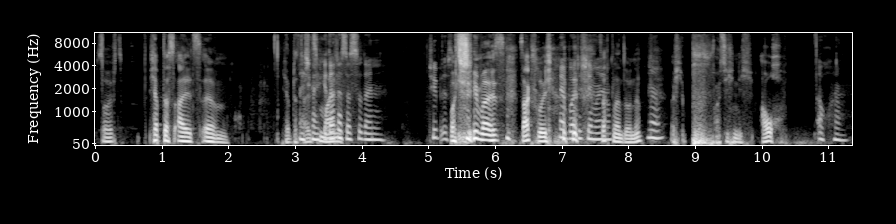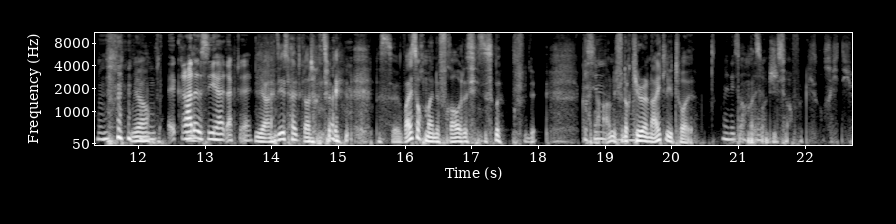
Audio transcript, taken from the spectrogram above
Seufzt. Ich habe das als, ähm, ich habe das ich als gar nicht mein, gedacht, dass das so dein Typ ist. Beuteschema ist. Sag's ruhig. Ja, Beuteschema, ja. Sagt man so, ne? Ja, Ich, pff, weiß ich nicht. Auch. auch. Ja. Ja. Gerade ist sie halt aktuell. Ja, die ist halt gerade aktuell. Das äh, weiß auch meine Frau, dass ich so finde. Keine Ahnung, ich finde auch Kira Knightley toll. Ja, die ist auch Damals sehr die hübsch. ist ja auch wirklich so richtig.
